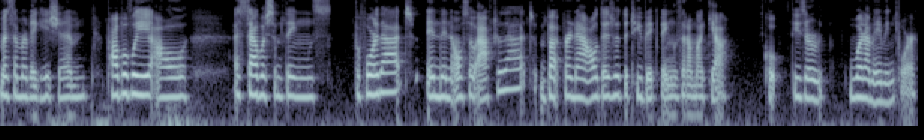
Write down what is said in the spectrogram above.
my summer vacation. Probably I'll establish some things before that and then also after that. But for now, those are the two big things that I'm like, yeah, cool. These are what I'm aiming for.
